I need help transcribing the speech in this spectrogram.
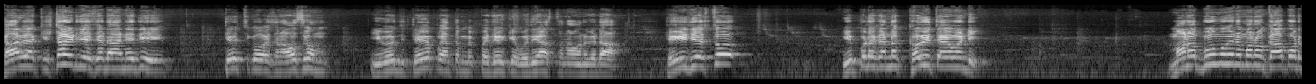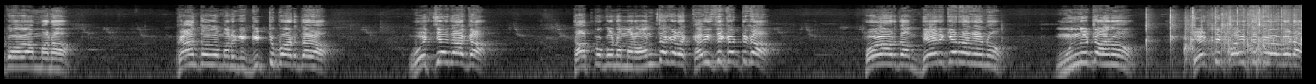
కావ్య కృష్ణారెడ్డి చేశాడా అనేది తేల్చుకోవాల్సిన అవసరం. ఈరోజు తెగ ప్రాంతం ప్రజలకి వదిలేస్తున్నామని కూడా తెలియజేస్తూ ఇప్పటికన్నా కవి తెగవండి. మన భూమిని మనం కాపాడుకోగా మన ప్రాంతంలో మనకి గిట్టుబాటు ధర వచ్చేదాకా తప్పకుండా మనం అంతా కూడా కలిసికట్టుగా పోరాడదాం. దేనికైనా నేను ముందుంటాను. ఎట్టి పరిస్థితిలో కూడా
